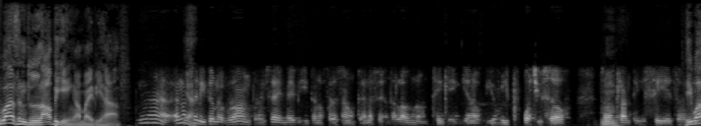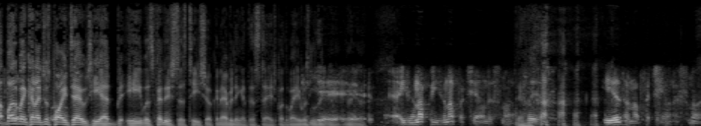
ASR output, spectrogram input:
wasn't- wasn't lobbying on my behalf. Nah, I'm not Yeah. saying he done it wrong, but I'm saying maybe he done it for his own benefit in the long run, thinking, you know, you reap what you sow. Hmm. I'm planting seeds. He reap By the way, can I just point out he had he was finished his Taoiseach and everything at this stage. By the way, he wasn't. Yeah, leaving. he's an he's an opportunist now. please. he is an opportunist now.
